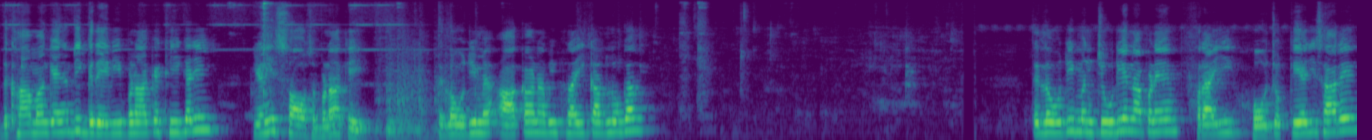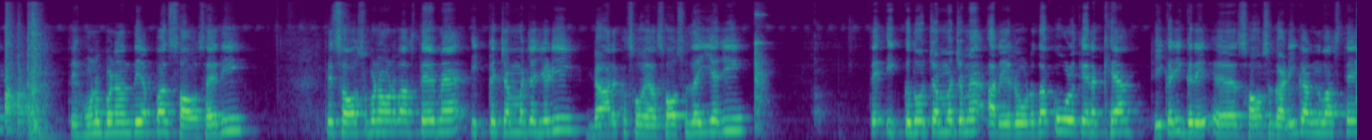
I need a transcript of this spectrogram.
ਦਿਖਾਵਾਂਗੇ ਇਹਨਾਂ ਦੀ ਗ੍ਰੇਵੀ ਬਣਾ ਕੇ, ਠੀਕ ਹੈ ਜੀ? ਯਾਨੀ ਸੌਸ ਬਣਾ ਕੇ। ਤੇ ਲਓ ਜੀ, ਮੈਂ ਆਹ ਘਾਣਾ ਵੀ ਫਰਾਈ ਕਰ ਲੂੰਗਾ ਤੇ ਲਓ ਜੀ, ਮਨਚੂਰੀਅਨ ਆਪਣੇ ਫਰਾਈ ਹੋ ਚੁੱਕੇ ਆ ਜੀ ਸਾਰੇ। ਤੇ ਹੁਣ ਬਣਾਉਂਦੇ ਆਪਾਂ ਸੌਸ ਇਹਦੀ। ਤੇ ਸੌਸ ਬਣਾਉਣ ਵਾਸਤੇ ਮੈਂ ਇੱਕ ਚਮਚ ਜਿਹੜੀ ਡਾਰਕ ਸੋਇਆ ਸੌਸ ਲਈ ਹੈ ਜੀ। ਤੇ ਇੱਕ ਦੋ ਚਮਚ ਮੈਂ ਅਰੇ ਰੋਡ ਦਾ ਘੋਲ ਕੇ ਰੱਖਿਆ। ਠੀਕ ਹੈ ਜੀ, ਗਰੇ, ਅਹ, ਸੌਸ ਗਾੜੀ ਕਰਨ ਵਾਸਤੇ।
